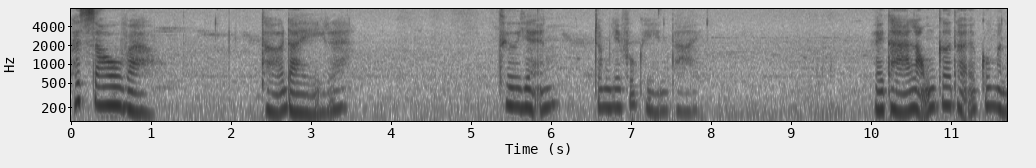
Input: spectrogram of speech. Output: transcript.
Hít sâu vào. Thở đầy ra. Thư giãn trong giây phút hiện tại hãy thả lỏng cơ thể của mình.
